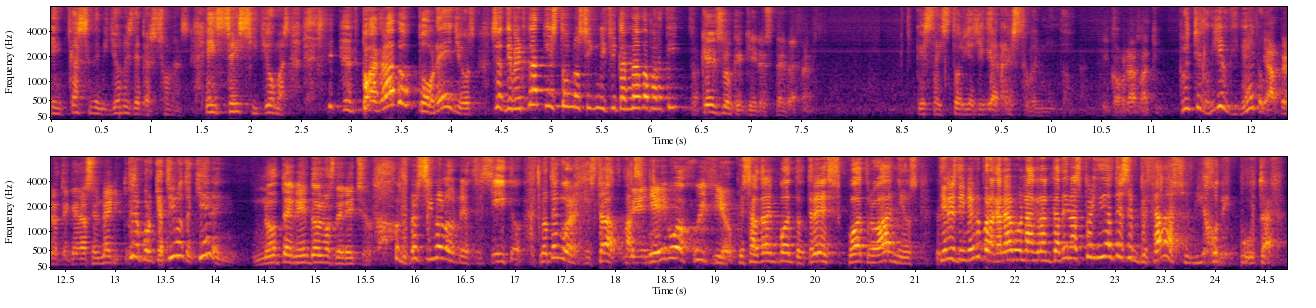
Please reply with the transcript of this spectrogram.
En casa de millones de personas, en seis idiomas, pagado por ellos. O sea, ¿de verdad que esto no significa nada para ti? ¿Qué es lo que quieres de verdad? Que esta historia llegue al resto del mundo. Y cobrarla tú. Pero te doy el dinero. Ya, pero te quedas el mérito. Pero porque a ti no te quieren. No teniendo los derechos. Pero si no lo necesito, lo tengo registrado. Me llevo a juicio. ¿Que saldrá en cuánto? ¿Tres? ¿Cuatro años? ¿Tienes dinero para ganar una gran cadena? Has perdido antes de empezar. Es un hijo de puta.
